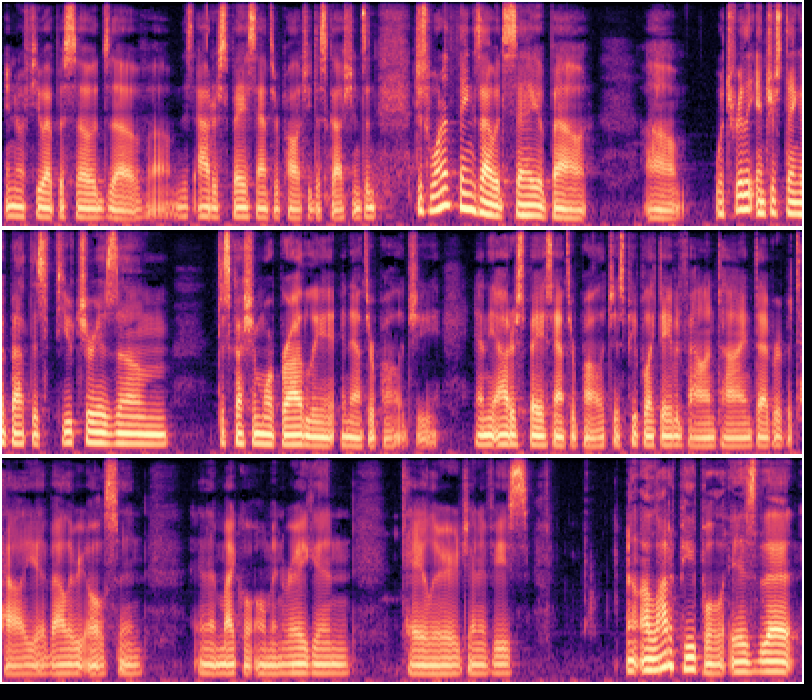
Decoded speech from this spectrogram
you know a few episodes of um, this outer space anthropology discussions, and just one of the things I would say about um, what's really interesting about this futurism discussion more broadly in anthropology and the outer space anthropologists, people like David Valentine, Deborah Battaglia, Valerie Olson, and then Michael Oman Reagan, Taylor, Genovese. A lot of people is that,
